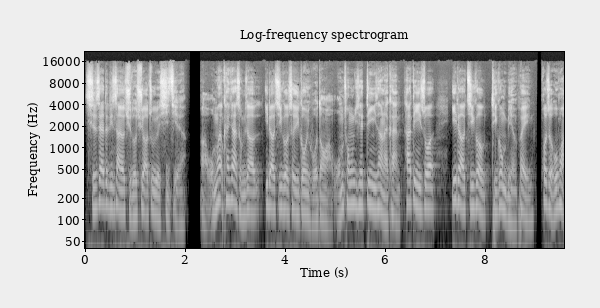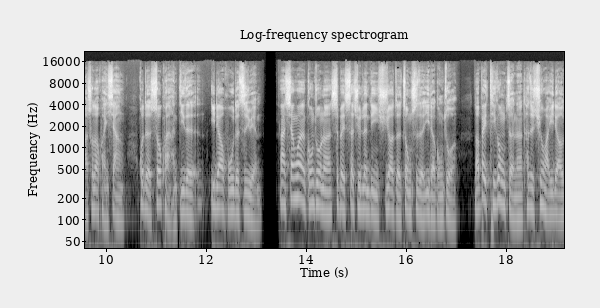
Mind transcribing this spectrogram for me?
其实，在这地上有许多需要注意的细节。啊，我们要看一下什么叫医疗机构社区公益活动啊？我们从一些定义上来看，它定义说，医疗机构提供免费或者无法收到款项或者收款很低的医疗服务的资源。那相关的工作呢，是被社区认定需要的重视的医疗工作。然后被提供者呢，他是缺乏医疗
